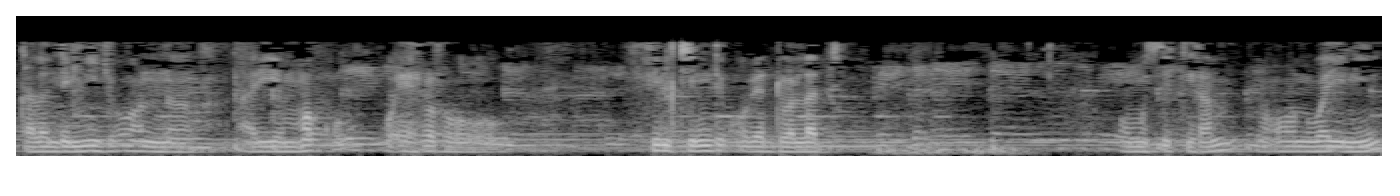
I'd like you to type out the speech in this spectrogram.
Kala nde miijo on ari e makko o etoto filtinde o weddo ladde. Omo sikki tan no on wayni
